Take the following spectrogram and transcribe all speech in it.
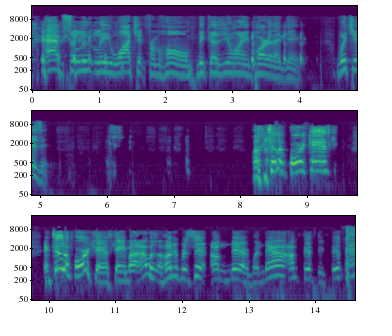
absolutely watch it from home because you don't want any part of that game? Which is it? until the forecast until the forecast came out, I was 100% I'm there. But now I'm 50 50.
